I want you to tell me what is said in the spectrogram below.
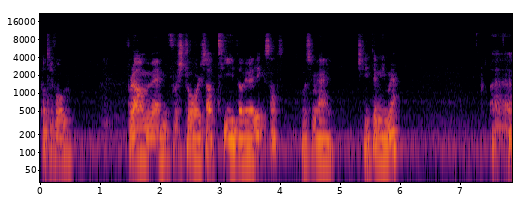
på telefonen. For det har med forståelse av tid å gjøre, ikke sant? noe som jeg sliter mye med. Eh,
